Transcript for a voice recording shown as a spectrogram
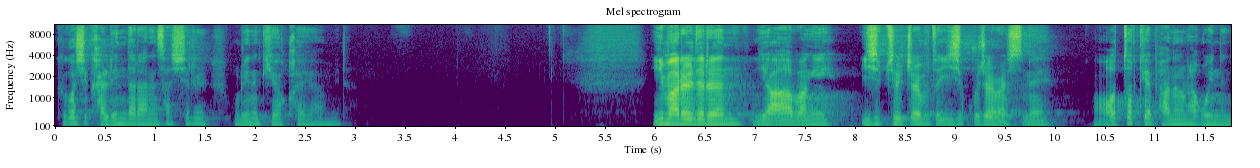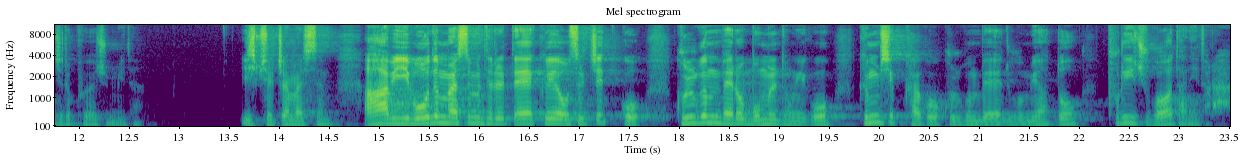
그것이 갈린다라는 사실을 우리는 기억하여야 합니다. 이 말을 들은 이 아하방이 27절부터 29절 말씀에 어떻게 반응을 하고 있는지를 보여줍니다. 27절 말씀. 아합이 이 모든 말씀을 들을 때 그의 옷을 찢고 굵은 배로 몸을 동이고 금식하고 굵은 배에 누우며 또 풀이 죽어 다니더라.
